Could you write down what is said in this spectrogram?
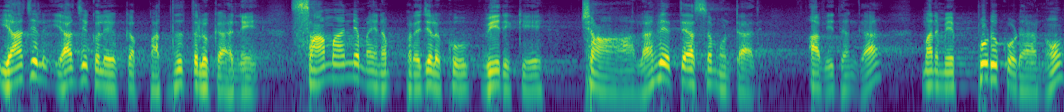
యాజల యాజకుల యొక్క పద్ధతులు కానీ సామాన్యమైన ప్రజలకు వీరికి చాలా వ్యత్యాసం ఉంటుంది. ఆ విధంగా మనం ఎప్పుడు కూడాను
